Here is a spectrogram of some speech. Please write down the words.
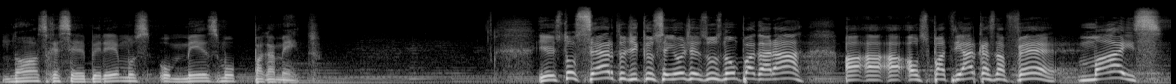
nós receberemos o mesmo pagamento. E eu estou certo de que o Senhor Jesus não pagará a, a, aos patriarcas na fé mais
